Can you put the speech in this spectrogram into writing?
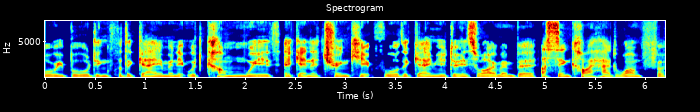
storyboarding for the game, and it would come with, again, a trinket for the game you're doing. So, I remember, I think I had one for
